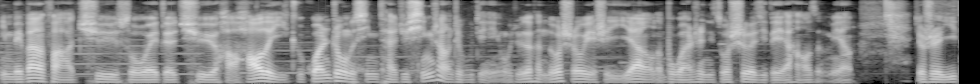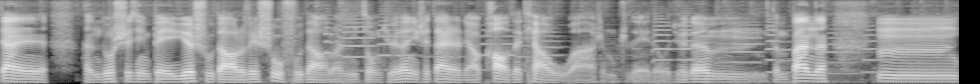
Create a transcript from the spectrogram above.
你没办法去所谓的去好好的一个观众的心态去欣赏这部电影。我觉得很多时候也是一样的，不管是你做设计的也好，怎么样，就是一旦很多事情被约束到了，被束缚到到了，你总觉得你是带着镣铐在跳舞啊什么之类的。我觉得，嗯，怎么办呢？嗯。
